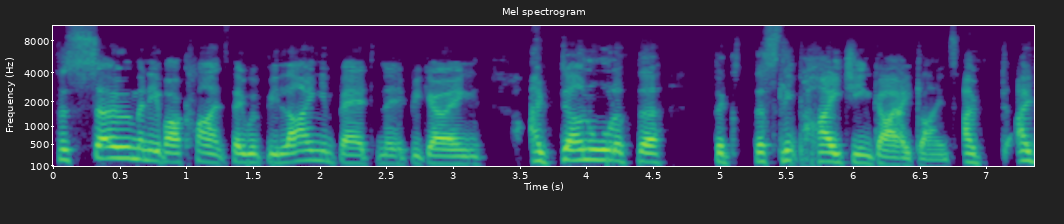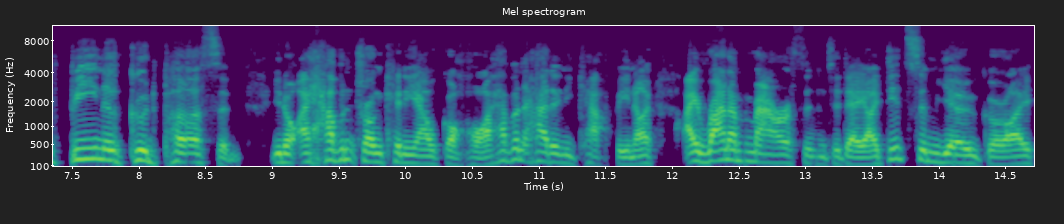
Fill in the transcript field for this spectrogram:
for so many of our clients, they would be lying in bed and they'd be going, I've done all of the the, the sleep hygiene guidelines. I've I've been a good person. You know, I haven't drunk any alcohol. I haven't had any caffeine. I I ran a marathon today. I did some yoga. I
